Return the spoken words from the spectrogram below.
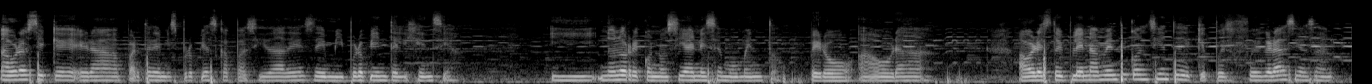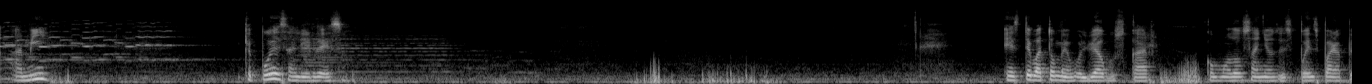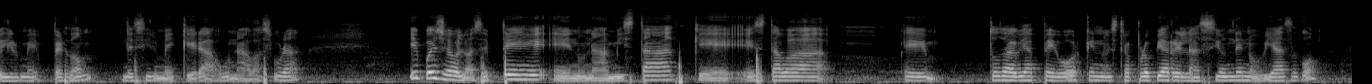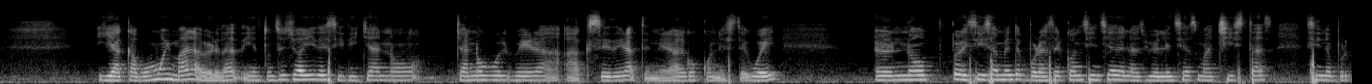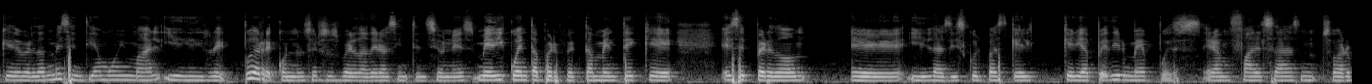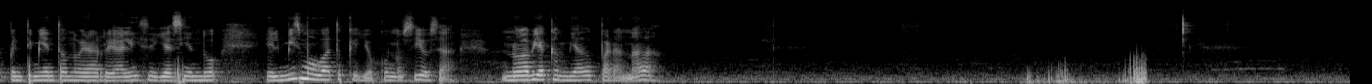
Ahora sé que era parte de mis propias capacidades, de mi propia inteligencia. Y no lo reconocía en ese momento, pero ahora, ahora estoy plenamente consciente de que pues fue gracias a, a mí que pude salir de eso. Este vato me volvió a buscar como dos años después para pedirme perdón, decirme que era una basura. Y pues yo lo acepté en una amistad que estaba eh, todavía peor que nuestra propia relación de noviazgo. Y acabó muy mal, la verdad. Y entonces yo ahí decidí ya no, ya no volver a, acceder a tener algo con este güey eh, no precisamente por hacer conciencia de las violencias machistas, sino porque de verdad me sentía muy mal y pude reconocer sus verdaderas intenciones. Me di cuenta perfectamente que ese perdón eh, y las disculpas que él quería pedirme pues eran falsas, su arrepentimiento no era real y seguía siendo el mismo vato que yo conocí, o sea, no había cambiado para nada.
